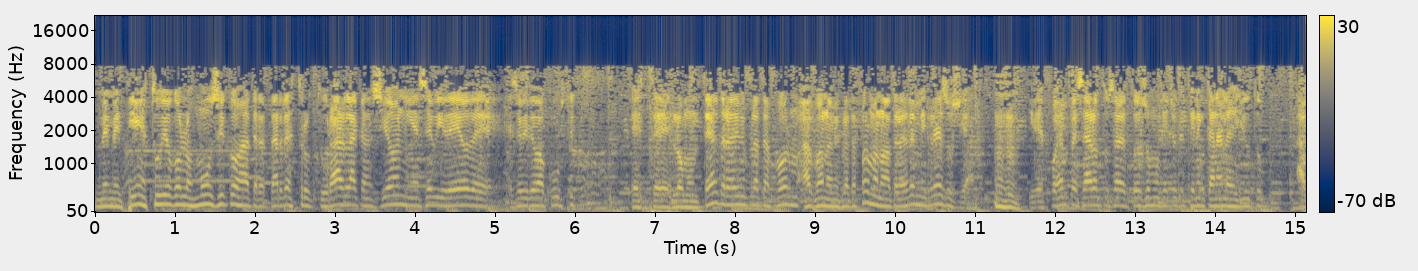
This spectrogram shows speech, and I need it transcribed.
me metí en estudio con los músicos a tratar de estructurar la canción y ese video de ese video acústico este lo monté a través de mi plataforma ah bueno de mi plataforma no a través de mis redes sociales. Y después empezaron tú sabes todos esos muchachos que tienen canales de YouTube a,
